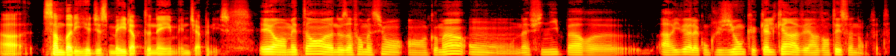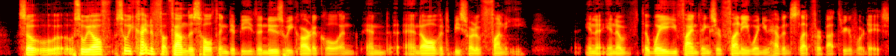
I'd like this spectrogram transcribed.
uh, somebody had just made up the name in Japanese. Et en mettant nos informations en, en commun, on a fini par arriver à la conclusion que quelqu'un avait inventé ce nom en fait. So, uh, so we all, so we kind of found this whole thing to be the Newsweek article and and and all of it to be sort of funny, in a in a the way you find things are funny when you haven't slept for about three or four days.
